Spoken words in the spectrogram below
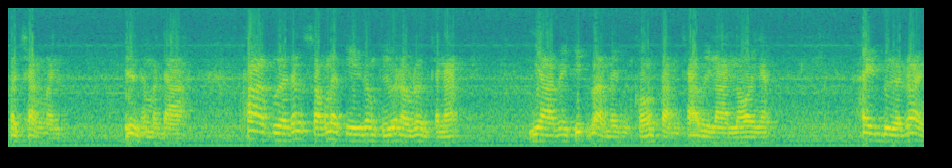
ก็ช่างมันเรื่องธรรมดา ถ้าเบื่อทั้งสองนาทีต้องถือว่าเราเริ่มชนะ อย่าไปคิดว่ามันเป็นของต่ำช้าเวลาน้อยนะให้เบื่อร่าง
